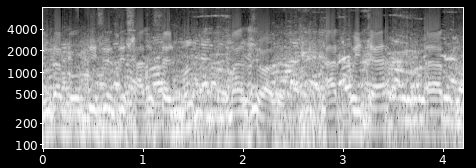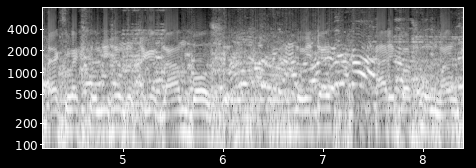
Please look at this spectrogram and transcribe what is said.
আমরা বলতেছি যে সাড়ে চার মন মাংস হবে। আর ওইটা এক লাখ চল্লিশ হাজার টাকা দাম বলছে। ওইটা সাড়ে পাঁচ মন মাংস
